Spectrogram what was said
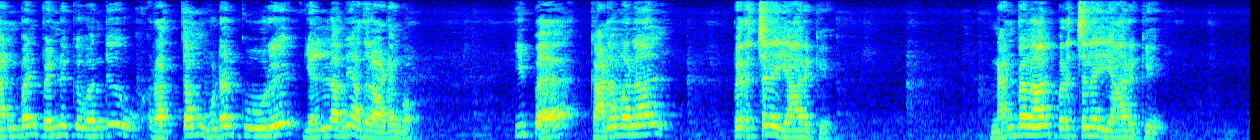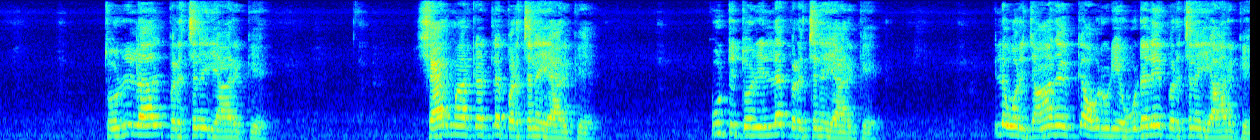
நண்பன் பெண்ணுக்கு வந்து ரத்தம் உடற்கூறு எல்லாமே அதில் அடங்கும். இப்போ கணவனால் பிரச்சனை யாருக்கு? நண்பனால் பிரச்சனை யாருக்கு? தொழிலால் பிரச்சனை யாருக்கு? ஷேர் மார்க்கெட்டில் பிரச்சனை யாருக்கு? கூட்டு தொழிலில் பிரச்சனை யாருக்கு? இல்லை ஒரு ஜாதகக்கு அவருடைய உடலே பிரச்சனை யாருக்கு?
